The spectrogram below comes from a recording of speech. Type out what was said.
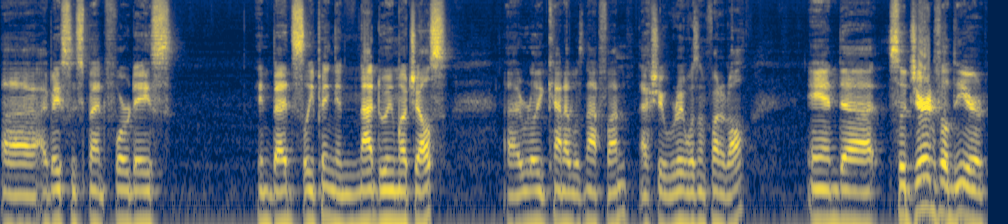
Uh, I basically spent four days in bed sleeping and not doing much else. Uh, it really kind of was not fun. Actually, it really wasn't fun at all. And uh, so Jared Veldheer,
